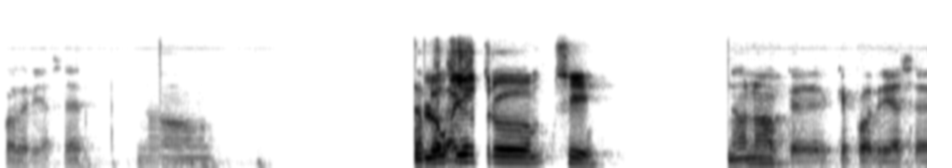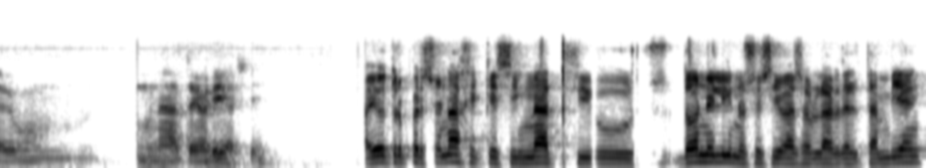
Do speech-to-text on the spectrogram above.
Podría ser. No, Luego hay otro, sí, no, no, que, que podría ser un- una teoría, sí. hay otro personaje que es Ignatius Donnelly, no sé si vas a hablar de él también,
